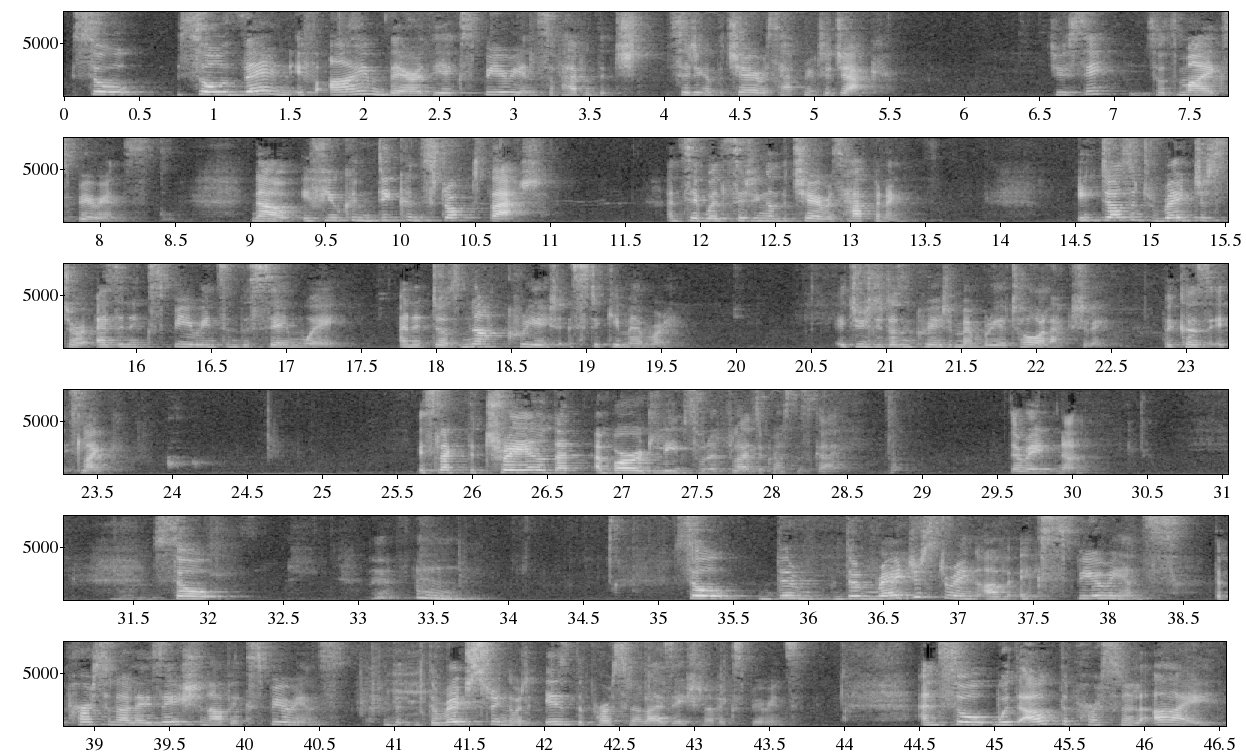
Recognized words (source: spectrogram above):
So, so then, if I'm there, the experience of having the ch- sitting on the chair is happening to Jack. Do you see? So it's my experience. Now, if you can deconstruct that and say, well, sitting on the chair is happening, it doesn't register as an experience in the same way, and it does not create a sticky memory. It usually doesn't create a memory at all, actually, because it's like it's like the trail that a bird leaves when it flies across the sky. There ain't none. Hmm. So, so the the registering of experience, the personalization of experience, the, the registering of it is the personalization of experience. And so, without the personal I,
